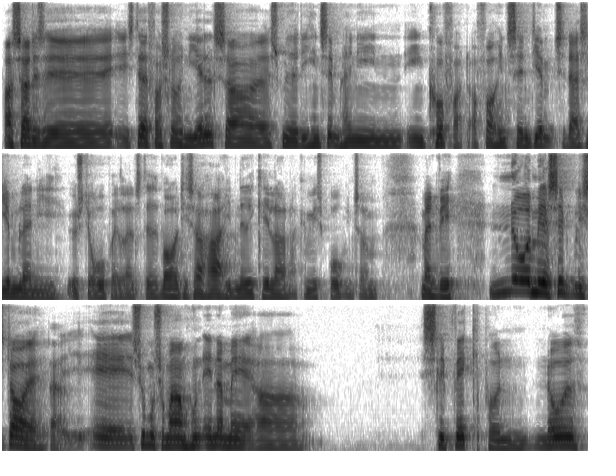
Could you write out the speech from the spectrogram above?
Og så er det, øh, i stedet for at slå hende ihjel, så øh, smider de hende simpelthen i en, i en kuffert, og får hende sendt hjem til deres hjemland i Østeuropa eller et andet sted, hvor de så har hende nede i kælderen og kan misbruge hende som man vil. Noget mere simpel historie. Ja. Øh, summa summarum, hun ender med at slippe væk på en noget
